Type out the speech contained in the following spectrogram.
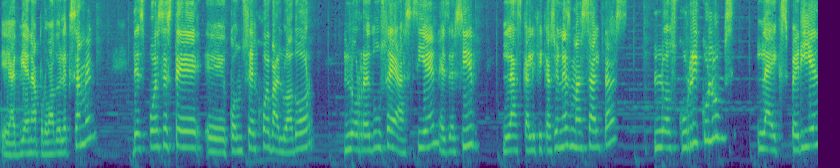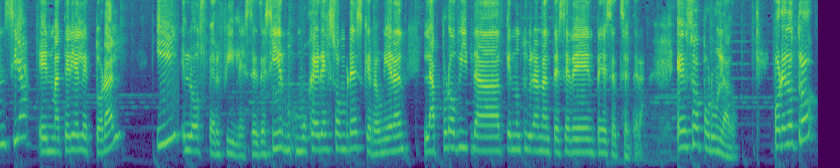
eh, habían aprobado el examen. Después este eh, consejo evaluador lo reduce a 100, es decir, las calificaciones más altas, los currículums, la experiencia en materia electoral y los perfiles, es decir, mujeres, hombres que reunieran la probidad, que no tuvieran antecedentes, etcétera. Eso por un lado. Por el otro,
